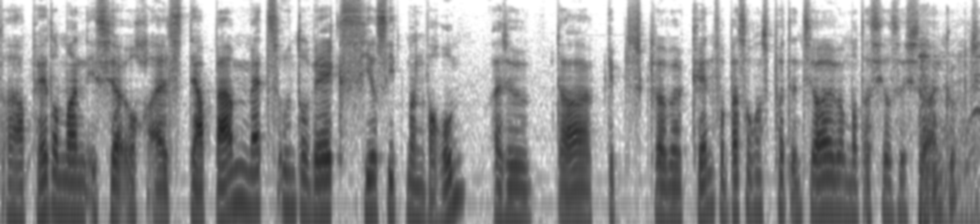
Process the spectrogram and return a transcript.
Der Herr Petermann ist ja auch als der Baummetz unterwegs. Hier sieht man warum. Also da gibt es, glaube ich, kein Verbesserungspotenzial, wenn man das hier sich so anguckt.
